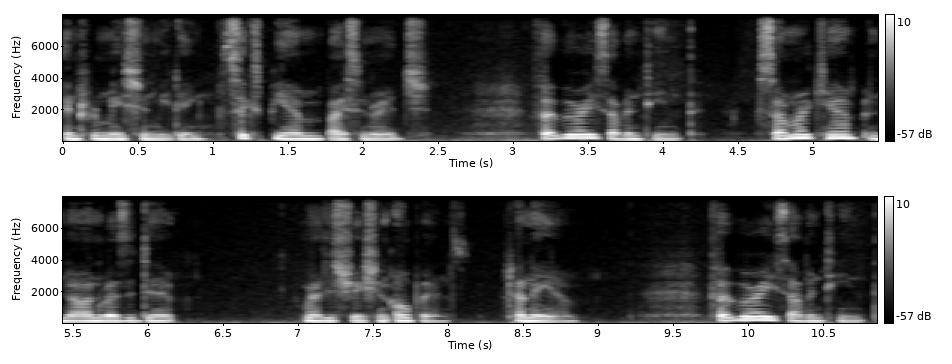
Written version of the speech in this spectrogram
Information Meeting, 6 p.m. Bison Ridge. February 17th, Summer Camp Non Resident Registration opens, 10 a.m. February 17th,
